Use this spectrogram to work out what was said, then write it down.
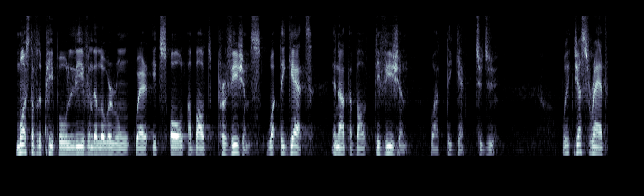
Most of the people live in the lower room where it's all about provisions, what they get, and not about division, what they get to do. We just read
